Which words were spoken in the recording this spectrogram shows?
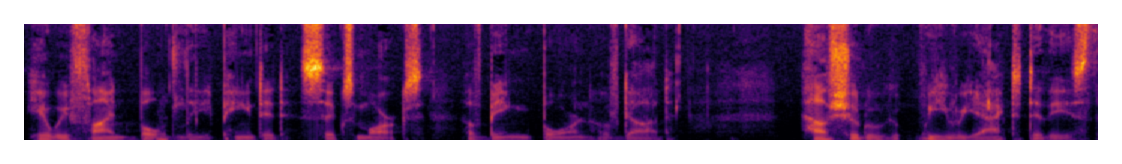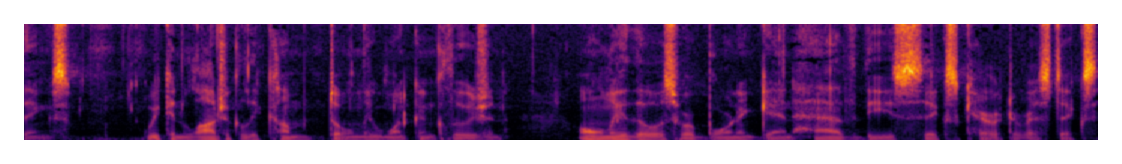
here we find boldly painted six marks of being born of God. How should we react to these things? We can logically come to only one conclusion. Only those who are born again have these six characteristics,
